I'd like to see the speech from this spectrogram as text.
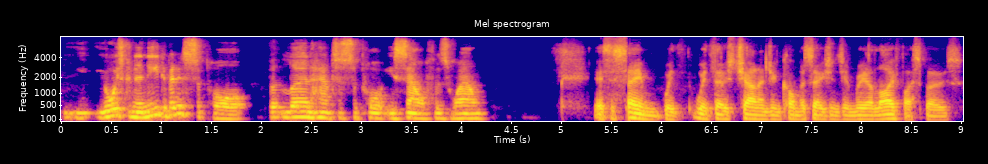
You're always going to need a bit of support, but learn how to support yourself as well. It's the same with with those challenging conversations in real life. I suppose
